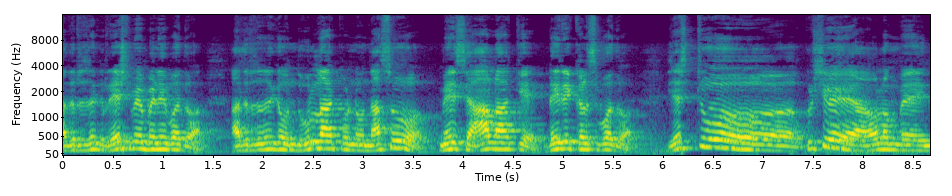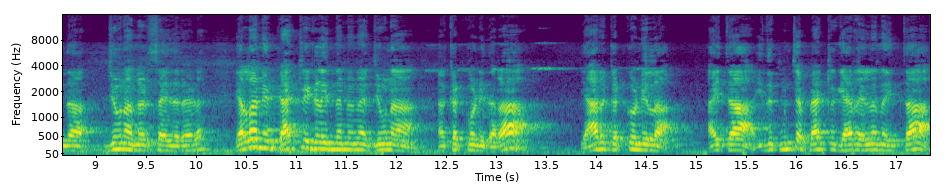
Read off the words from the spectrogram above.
ಅದ್ರ ಜೊತೆಗೆ ರೇಷ್ಮೆ ಬೆಳಿಬೋದು, ಅದ್ರ ಜೊತೆಗೆ ಒಂದು ಹುಲ್ಲು ಹಾಕ್ಕೊಂಡು ಒಂದು ಹಸು ಮೇಯಿಸಿ ಹಾಲು ಹಾಕಿ ಡೈರಿ ಕಳಿಸ್ಬೋದು. ಎಷ್ಟು ಕೃಷಿ ಅವಲಂಬೆಯಿಂದ ಜೀವನ ನಡೆಸ್ತಾ ಇದ್ದಾರೆ ಹೇಳ. ಎಲ್ಲ ನೀವು ಫ್ಯಾಕ್ಟ್ರಿಗಳಿಂದನೇ ಜೀವನ ಕಟ್ಕೊಂಡಿದ್ದಾರಾ? ಯಾರು ಕಟ್ಕೊಂಡಿಲ್ಲ? ಆಯ್ತಾ? ಇದಕ್ಕೆ ಮುಂಚೆ ಫ್ಯಾಕ್ಟ್ರಿಗೆ ಯಾರು ಎಲ್ಲನ ಇತ್ತಾ?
